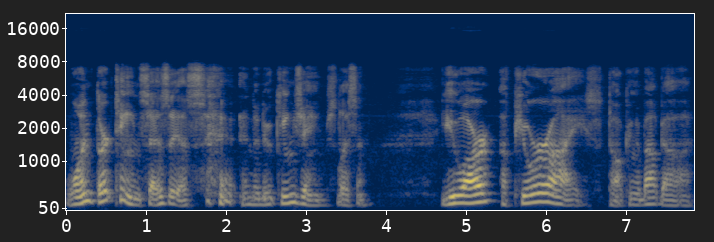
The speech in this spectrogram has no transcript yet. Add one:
113 says this in the New King James. Listen. You are of purer eyes, talking about God,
